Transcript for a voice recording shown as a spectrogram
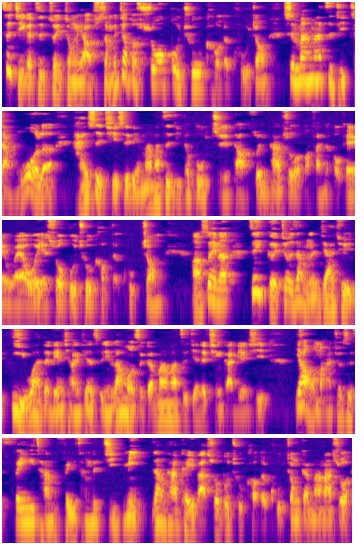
这几个字最重要。什么叫做说不出口的苦衷？是妈妈自己掌握了，还是其实连妈妈自己都不知道？所以他说：“哦，反正 OK，我要我也说不出口的苦衷啊。”所以呢，这个就让人家去意外的联想一件事情：拉莫斯跟妈妈之间的情感联系，要么就是非常非常的紧密，让他可以把说不出口的苦衷跟妈妈说；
